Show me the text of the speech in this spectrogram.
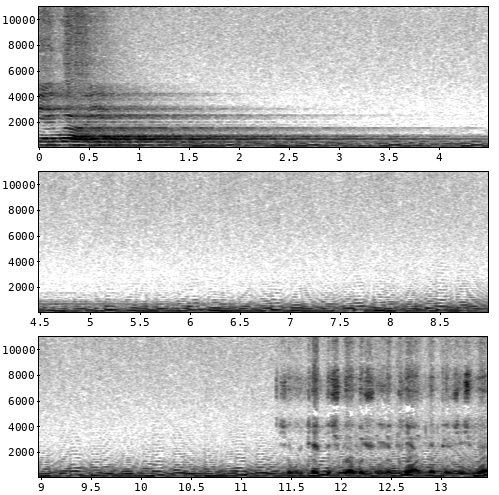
So where are you? take the scrubbers from the Clark. That gives us what?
